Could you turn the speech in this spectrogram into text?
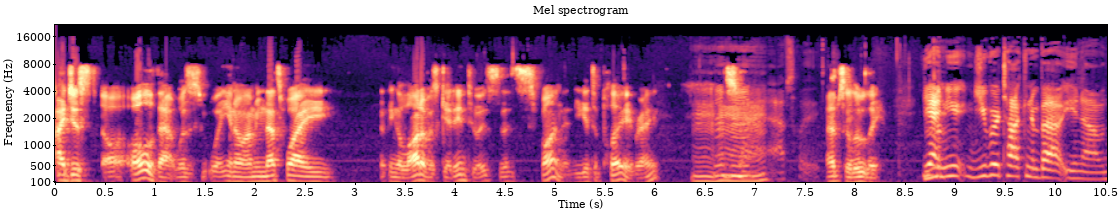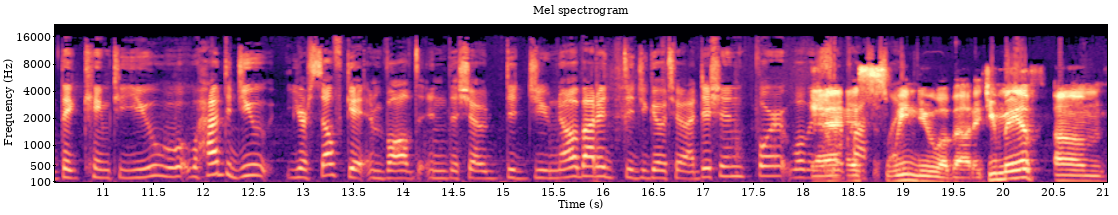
I just all of that was you know I mean that's why I think a lot of us get into it. It's, it's fun and you get to play, right? Yeah, absolutely. Absolutely. Yeah, and you you were talking about you know they came to you. How did you yourself get involved in the show? Did you know about it? Did you go to audition for it? What was your process Yes, like? we knew about it. You may have um,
